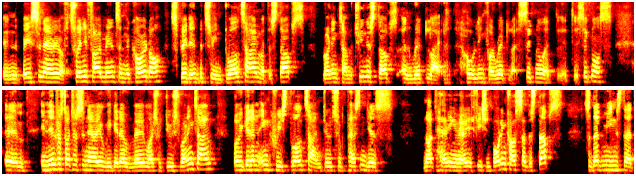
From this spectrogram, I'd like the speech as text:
in the base scenario of 25 minutes in the corridor, split in between dwell time at the stops, running time between the stops, and red light, holding for red light signal at the, at the signals. Um, in the infrastructure scenario, we get a very much reduced running time, but we get an increased dwell time due to passengers not having a very efficient boarding process at the stops. So that means that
